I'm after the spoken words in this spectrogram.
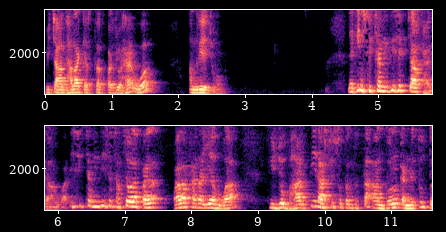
विचारधारा के स्तर पर जो है वह अंग्रेज़ लेकिन शिक्षा नीति से क्या फ़ायदा हुआ? इस शिक्षा नीति से सबसे बड़ा पहला फ़ायदा यह हुआ कि जो भारतीय राष्ट्रीय स्वतंत्रता आंदोलन का नेतृत्व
